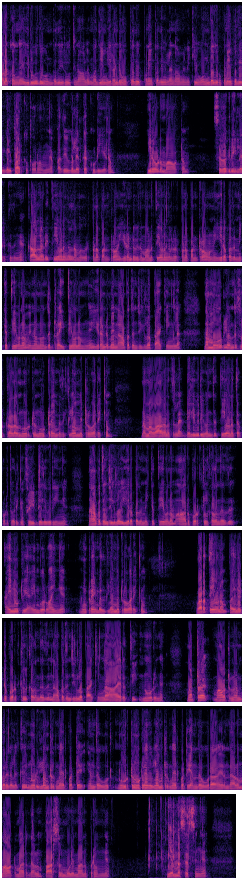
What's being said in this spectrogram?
வணக்கங்க. இருபது ஒன்பது இருபத்தி நாலு மதியம் இரண்டு முப்பது விற்பனை பதிவில் நாம் இன்றைக்கி ஒன்பது விற்பனை பதிவுகள் பார்க்க போகிறோங்க பதிவுகள் இருக்கக்கூடிய இடம் ஈரோடு மாவட்டம் சிவகிரியில் இருக்குதுங்க. கால்நடை தீவனங்கள் நம்ம விற்பனை பண்ணுறோம் இரண்டு விதமான தீவனங்கள் விற்பனை பண்ணுறோம் ஒன்று ஈரப்பதமிக்க தீவனம் இன்னொன்று வந்து ட்ரை தீவனம்ங்க. இரண்டுமே நாற்பத்தஞ்சு கிலோ பேக்கிங்கில் நம்ம ஊர்லேருந்து சுற்றளவு நூறு டு நூற்றி ஐம்பது கிலோமீட்டர் வரைக்கும் நம்ம வாகனத்தில் டெலிவரி வந்து தீவனத்தை பொறுத்த வரைக்கும் ஃப்ரீ டெலிவரிங்க நாற்பத்தஞ்சு கிலோ ஈரப்பதமிக்க தீவனம் ஆறு பொருட்கள் கலந்தது ஐநூற்றி ஐம்பது ரூபாய்ங்க நூற்றி ஐம்பது கிலோமீட்டர் வரைக்கும். வரத்தீவனம் பதினெட்டு பொருட்கள் கலந்தது நாற்பத்தஞ்சு கிலோ பேக்கிங்கில் ஆயிரத்தி நூறுங்க. மற்ற மாவட்ட நண்பர்களுக்கு நூறு கிலோமீட்டருக்கு மேற்பட்டு எந்த ஊர் நூறு டு நூற்றி ஐம்பது கிலோமீட்டருக்கு மேற்பட்டு எந்த ஊராக இருந்தாலும் மாவட்டமாக இருந்தாலும் பார்சல் மூலிமா அனுப்புகிறோங்க எம்எஸ்எஸ்ஸுங்க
